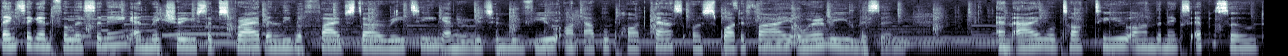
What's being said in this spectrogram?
Thanks again for listening and make sure you subscribe and leave a five star rating and a written review on Apple Podcasts or Spotify or wherever you listen. And I will talk to you on the next episode.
